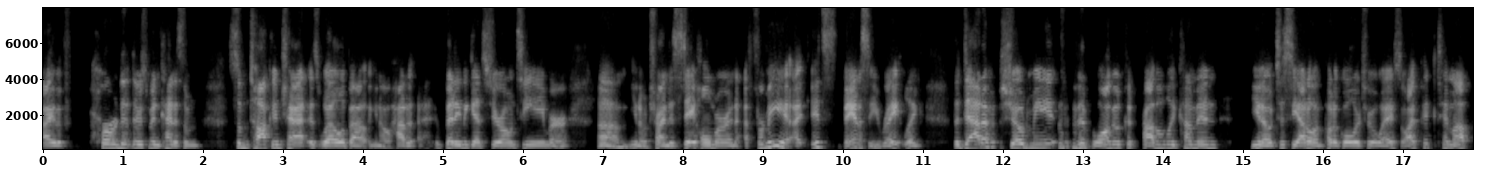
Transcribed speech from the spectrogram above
I've heard that there's been kind of some some talk and chat as well about you know how to betting against your own team or um, you know trying to stay homer. And for me, I, it's fantasy, right? Like the data showed me that Bouanga could probably come in you know, to Seattle and put a goal or two away. So I picked him up.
